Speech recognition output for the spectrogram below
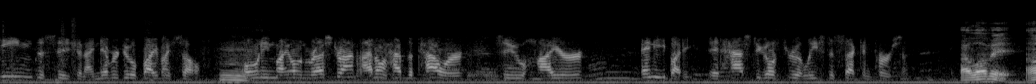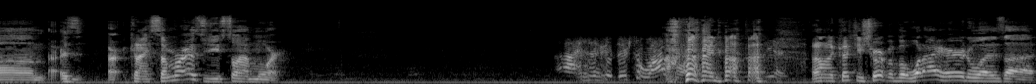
team decision. I never do it by myself. Mm. Owning my own restaurant, I don't have the power to hire anybody. It has to go through at least a second person. I love it. Um, is, are, can I summarize, or do you still have more? There's a lot more. I know. I don't want to cut you short, but, but what I heard was, uh,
